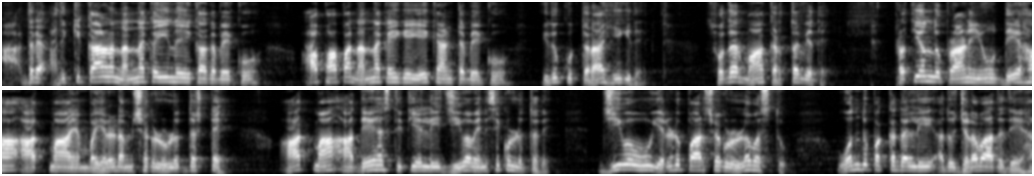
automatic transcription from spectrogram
ಆದರೆ ಅದಕ್ಕೆ ಕಾರಣ ನನ್ನ ಕೈಯಿಂದ ಏಕಾಗಬೇಕು? ಆ ಪಾಪ ನನ್ನ ಕೈಗೆ ಏಕೆ ಅಂಟಬೇಕು? ಇದಕ್ಕುತ್ತರ ಹೀಗಿದೆ. ಸ್ವಧರ್ಮ, ಕರ್ತವ್ಯತೆ. ಪ್ರತಿಯೊಂದು ಪ್ರಾಣಿಯು ದೇಹ, ಆತ್ಮ ಎಂಬ ಎರಡು ಎರಡಂಶಗಳುಳ್ಳದ್ದಷ್ಟೇ. ಆತ್ಮ ಆ ದೇಹ ಸ್ಥಿತಿಯಲ್ಲಿ ಜೀವವೆನಿಸಿಕೊಳ್ಳುತ್ತದೆ. ಜೀವವು ಎರಡು ಪಾರ್ಶ್ವಗಳುಳ್ಳ ವಸ್ತು. ಒಂದು ಪಕ್ಕದಲ್ಲಿ ಅದು ಜಡವಾದ ದೇಹ,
